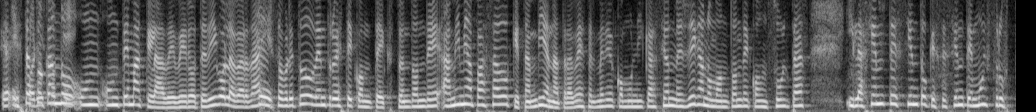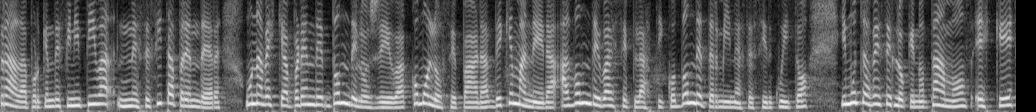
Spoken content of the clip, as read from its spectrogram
Eh, estás tocando un, tema clave, Vero, te digo la verdad, y sobre todo dentro de este contexto, en donde a mí me ha pasado que también a través del medio de comunicación me llegan un montón de consultas y la gente siento que se siente muy frustrada porque en definitiva necesita aprender, una vez que aprende, dónde lo lleva, cómo lo separa, de qué manera, a dónde va ese plástico, dónde termina ese circuito. Y muchas veces lo que notamos es que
